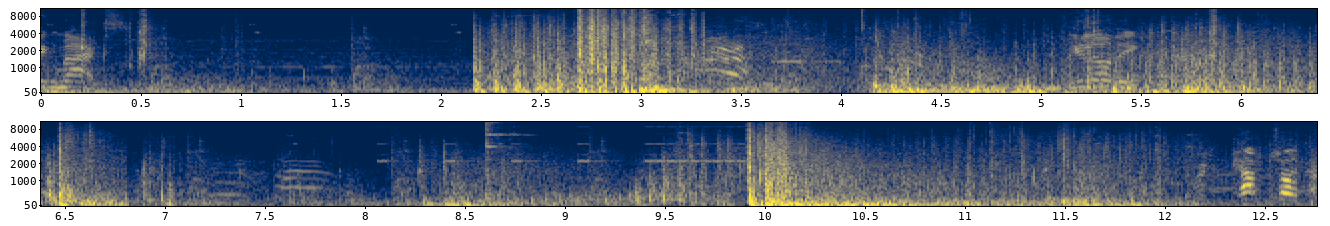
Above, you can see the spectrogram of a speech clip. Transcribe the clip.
taking C. Changing max. Reloading. We've captured C.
